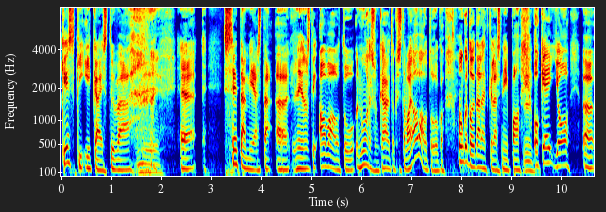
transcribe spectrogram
keski-ikäistyvää Niin. äh, setämiestä äh, niin sanotusti avautuu nuorison käytöksestä vai avautuuko? Onko toi tällä hetkellä edes paha? Mm. Okei, okay, joo, äh,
